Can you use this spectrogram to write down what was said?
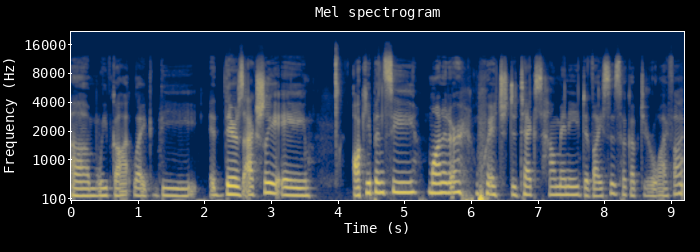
Um, we've got like the there's actually a occupancy monitor which detects how many devices hook up to your Wi-Fi,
